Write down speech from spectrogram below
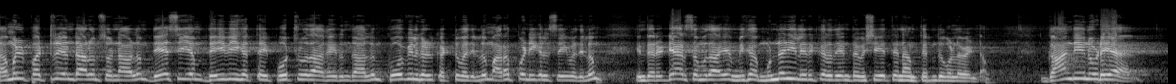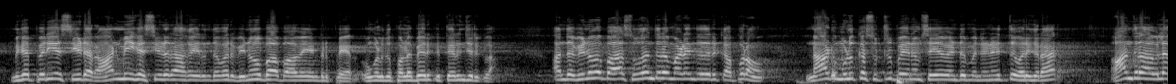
தமிழ் பற்று என்றாலும் சொன்னாலும் தேசியம் தெய்வீகத்தை போற்றுவதாக இருந்தாலும் கோவில்கள் கட்டுவதிலும் அறப்பணிகள் செய்வதிலும் இந்த ரெட்டியார் சமுதாயம் மிக முன்னணியில் இருக்கிறது என்ற விஷயத்தை நாம் தெரிந்து கொள்ள வேண்டும். காந்தியினுடைய மிகப்பெரிய சீடர் ஆன்மீக சீடராக இருந்தவர் வினோபா பாவே என்று பெயர். உங்களுக்கு பல பேருக்கு தெரிஞ்சிருக்கலாம். அந்த வினோபா சுதந்திரம் அடைந்ததற்கு அப்புறம் நாடு முழுக்க சுற்றுப்பயணம் செய்ய வேண்டும் என்று நினைத்து வருகிறார். ஆந்திராவில்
